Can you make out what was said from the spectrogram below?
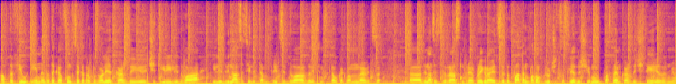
Autofill In. Это такая функция, которая позволяет каждые 4 или 2 или 12 или там 32, в зависимости от того, как вам нравится, 12 э, раз, например, проиграется этот паттерн, потом включится следующий. Мы поставим каждые 4, зажмем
